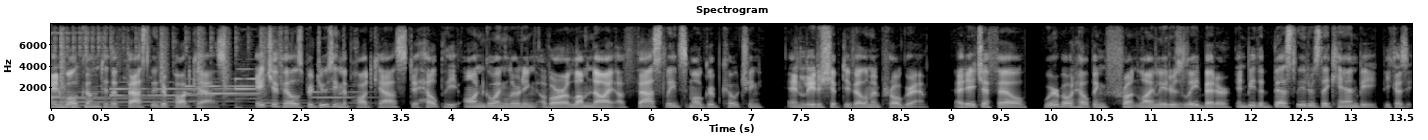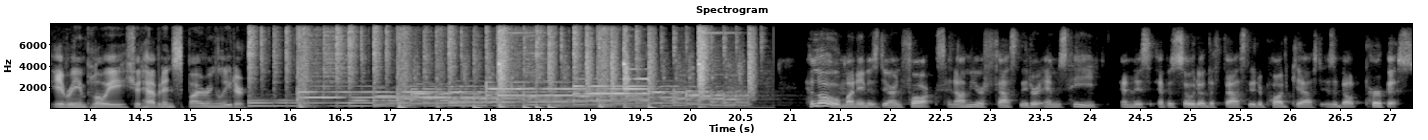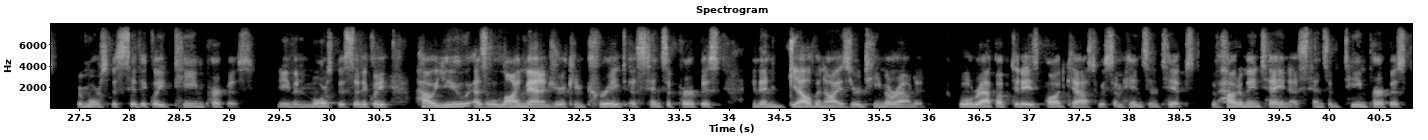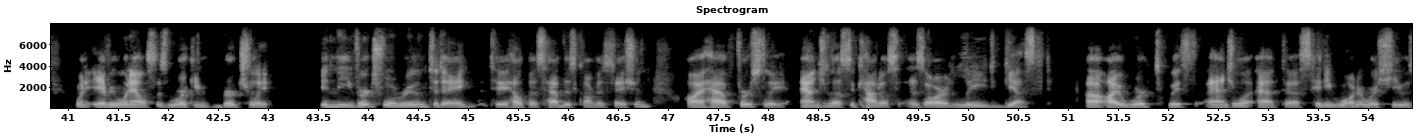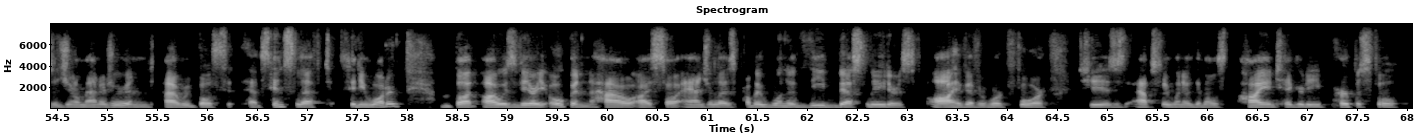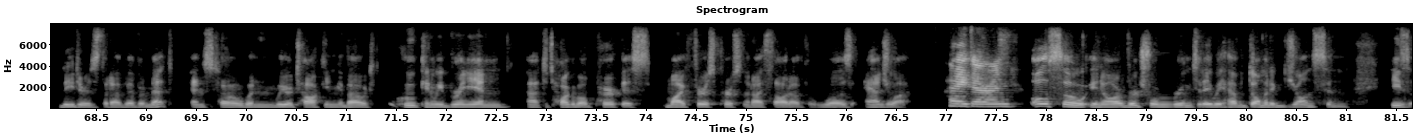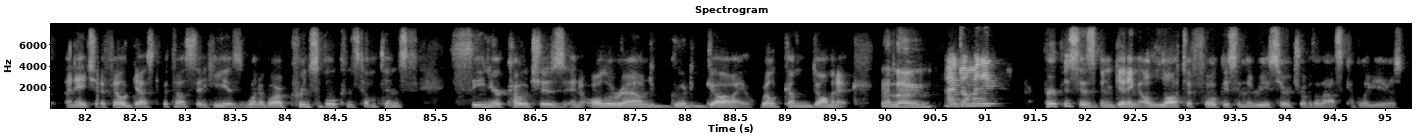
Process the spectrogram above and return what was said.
and welcome to the Fast Leader Podcast. HFL is producing the podcast to help the ongoing learning of our alumni of Fast Lead Small Group Coaching and Leadership Development Program. At HFL, we're about helping frontline leaders lead better and be the best leaders they can be because every employee should have an inspiring leader. Hello, my name is Darren Fox, and I'm your Fast Leader MC. And this episode of the Fast Leader podcast is about purpose, or more specifically, team purpose and even more specifically, how you as a line manager can create a sense of purpose and then galvanize your team around it. We'll wrap up today's podcast with some hints and tips of how to maintain a sense of team purpose when everyone else is working virtually. In the virtual room today, to help us have this conversation, I have firstly Angela Sukatos as our lead guest. Uh, I worked with Angela at uh, City Water, where she was a general manager, and uh, we both have since left City Water. But I was very open how I saw Angela as probably one of the best leaders I have ever worked for. She is absolutely one of the most high integrity, purposeful leaders that I've ever met. And so when we were talking about who can we bring in uh, to talk about purpose, my first person that I thought of was Angela. Hey, Darren. Also, in our virtual room today, we have Dominic Johnson. He's an HFL guest with us, and he is one of our principal consultants, senior coaches, and all around good guy. Welcome, Dominic. Hello. Hi, Dominic. Purpose has been getting a lot of focus in the research over the last couple of years.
